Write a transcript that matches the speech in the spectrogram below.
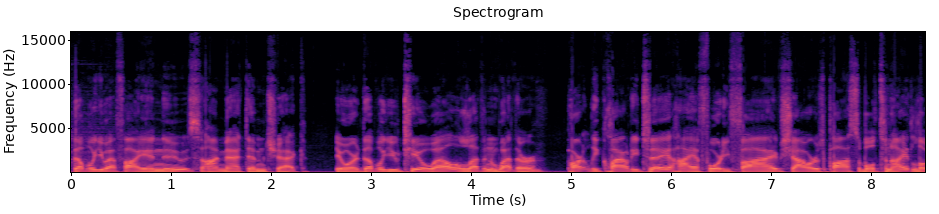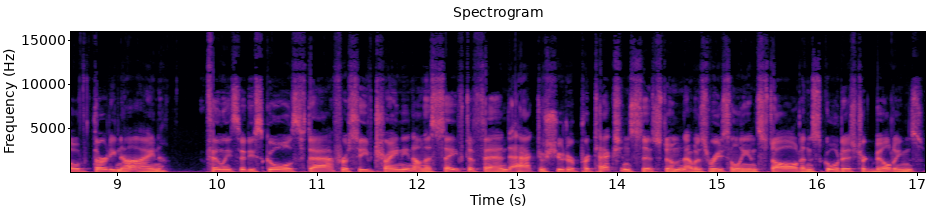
WFIN News, I'm Matt Demchek. Your WTOL 11 weather. Partly cloudy today, high of 45. Showers possible tonight, low of 39. Findlay City Schools staff received training on the Safe Defend active shooter protection system that was recently installed in school district buildings.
